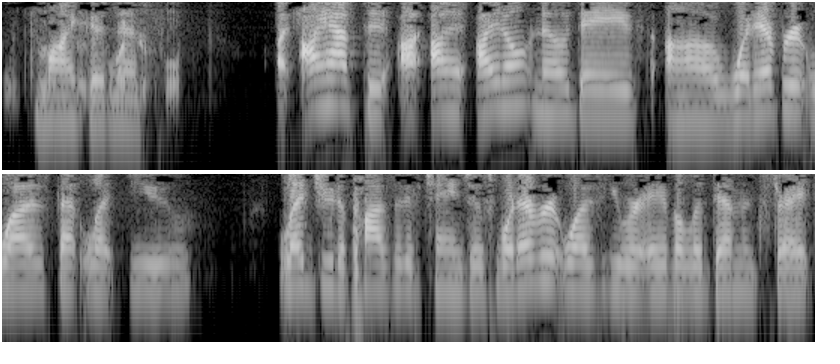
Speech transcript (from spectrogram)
So My goodness. Wonderful. I, have to. I, I don't know, Dave. Uh, whatever it was that led you led you to positive changes, whatever it was you were able to demonstrate,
